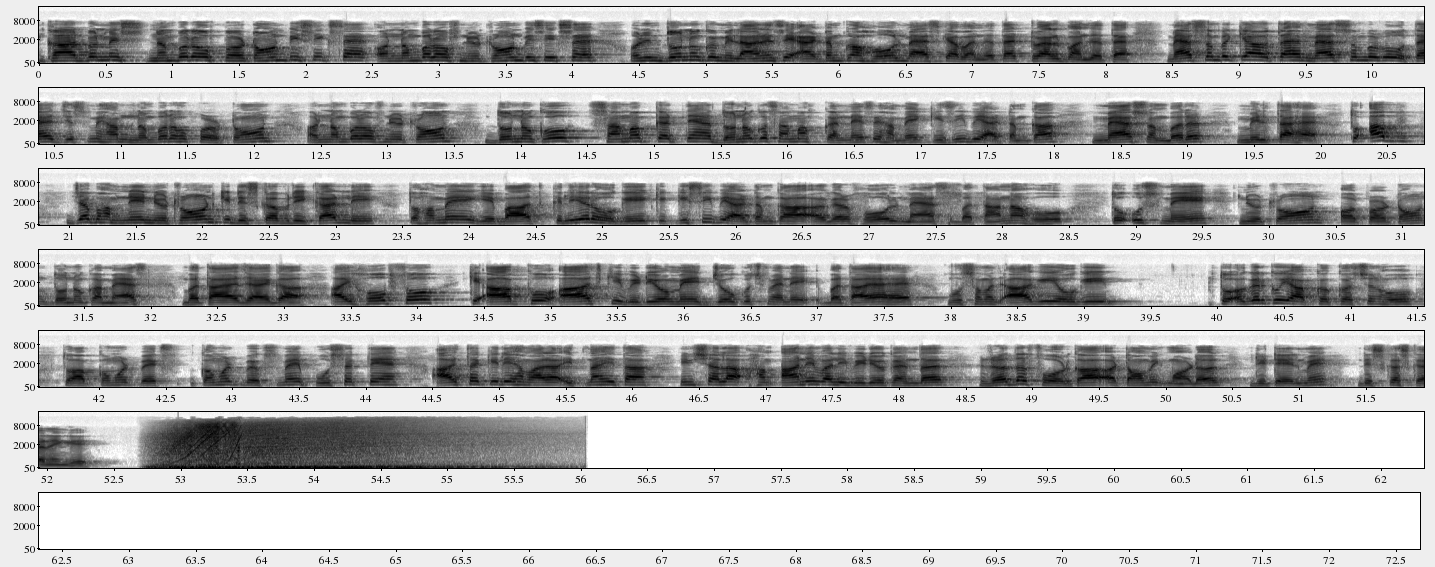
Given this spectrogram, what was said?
कार्बन में नंबर ऑफ़ प्रोटॉन भी सिक्स है और नंबर ऑफ़ न्यूट्रॉन भी सिक्स है और इन दोनों को मिलाने से एटम का होल मैस क्या बन जाता है? ट्वेल्व बन जाता है। मैथ नंबर क्या होता है? मैथ नंबर वो होता है जिसमें हम नंबर ऑफ़ प्रोटॉन और नंबर ऑफ़ न्यूट्रॉन दोनों को सम अप करते हैं। दोनों को सम अप करने से हमें किसी भी एटम का मैथ नंबर मिलता है। तो अब जब हमने न्यूट्रॉन की डिस्कवरी कर ली तो हमें ये बात क्लियर हो गई कि किसी भी एटम का अगर होल मैस बताना हो तो उसमें न्यूट्रॉन और प्रोटॉन दोनों का मैस बताया जाएगा। आई होप सो कि आपको आज की वीडियो में जो कुछ मैंने बताया है, वो समझ आ गई होगी। तो अगर कोई आपका क्वेश्चन हो तो आप कमेंट बॉक्स कमेंट बॉक्स में पूछ सकते हैं। आज तक के लिए हमारा इतना ही था। इन हम आने वाली वीडियो के अंदर रदर फोर्ड का अटोमिक मॉडल डिटेल में डिस्कस करेंगे।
